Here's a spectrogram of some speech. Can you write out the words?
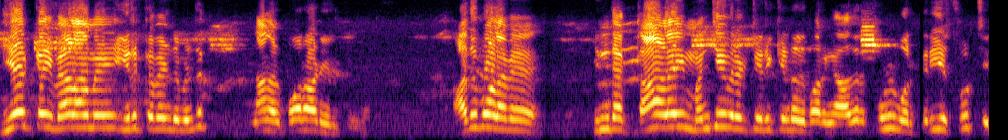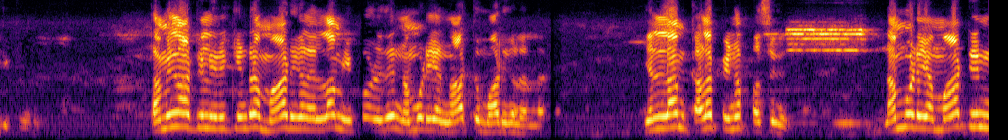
இயற்கை வேளாண்மை இருக்க வேண்டும் என்று நாங்கள் போராடி இருக்கின்றோம். அதுபோலவே இந்த காளை மஞ்சை விரட்டு இருக்கின்றது பாருங்க அதற்குள் ஒரு பெரிய சூழ்ச்சி இருக்கிறது. தமிழ்நாட்டில் இருக்கின்ற மாடுகள் எல்லாம் இப்பொழுது நம்முடைய நாட்டு மாடுகள் அல்ல. எல்லாம் கலப்பின பசுகள். நம்முடைய மாட்டின்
